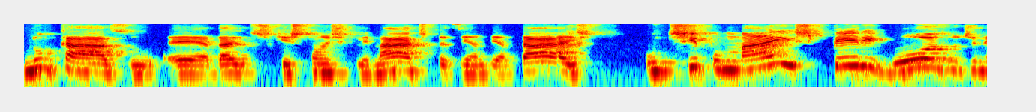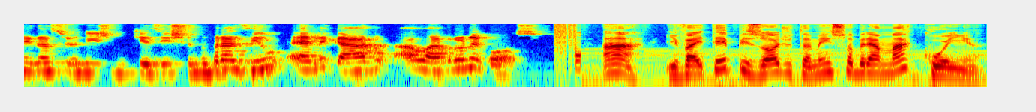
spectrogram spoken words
No caso é, das questões climáticas e ambientais, o tipo mais perigoso de negacionismo que existe no Brasil é ligado ao agronegócio. Ah, e vai ter episódio também sobre a maconha.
